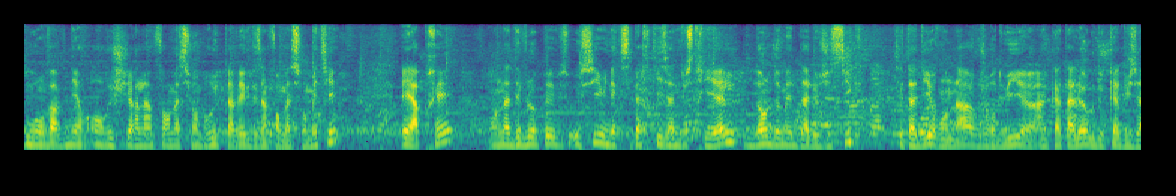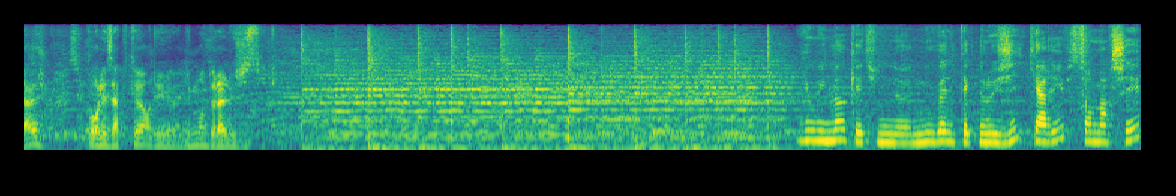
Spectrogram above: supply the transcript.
où on va venir enrichir l'information brute avec des informations métiers. Et après, on a développé aussi une expertise industrielle dans le domaine de la logistique, c'est-à-dire on a aujourd'hui euh, un catalogue de cas d'usage pour les acteurs du monde de la logistique. YouWinlock est une nouvelle technologie qui arrive sur le marché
